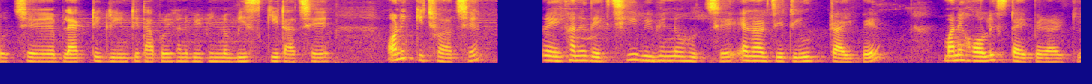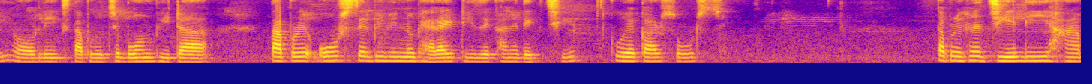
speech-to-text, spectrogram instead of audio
হচ্ছে ব্ল্যাক টি গ্রিন টি তারপর এখানে বিভিন্ন বিস্কিট আছে, অনেক কিছু আছে। এখানে দেখছি বিভিন্ন হচ্ছে এনার্জি ড্রিঙ্ক টাইপের মানে হরলিক্স টাইপের আর কি, হরলিক্স, তারপর হচ্ছে বোনভিটা তারপরে ওটসের বিভিন্ন ভ্যারাইটিস এখানে দেখছি, কুয়েকার সোর্স তারপর এখানে জেলি হ্যাঁ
